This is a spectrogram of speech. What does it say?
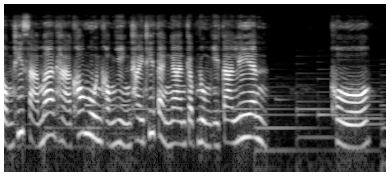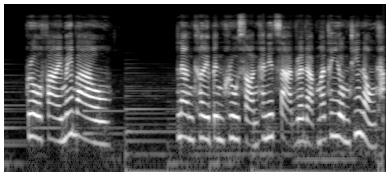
สมที่สามารถหาข้อมูลของหญิงไทยที่แต่งงานกับหนุ่มอิตาเลียน โห โปรไฟล์ไม่เบา นางเคยเป็นครูสอนคณิตศาสตร์ระดับมัธยมที่หนองค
